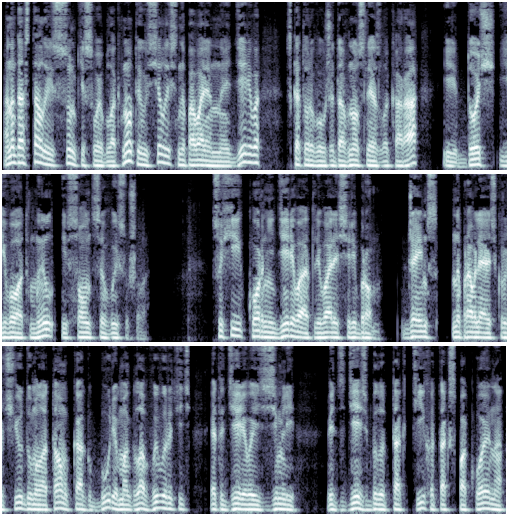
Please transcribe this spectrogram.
Она достала из сумки свой блокнот и уселась на поваленное дерево, с которого уже давно слезла кора, и дождь его отмыл, и солнце высушило. Сухие корни дерева отливали серебром. Джеймс, направляясь к ручью, думал о том, как буря могла выворотить это дерево из земли, ведь здесь было так тихо, так спокойно.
